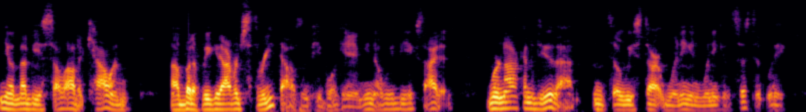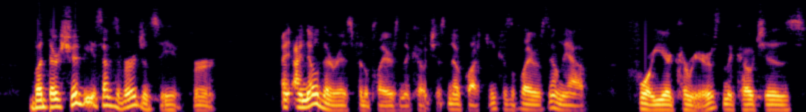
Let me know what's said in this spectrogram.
you know, that'd be a sellout at Cowan. Uh, but if we could average three thousand people a game, you know, we'd be excited. We're not going to do that until we start winning and winning consistently. But there should be a sense of urgency for. I, I know there is for the players and the coaches, no question, because the players they only have four-year careers, and the coaches,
